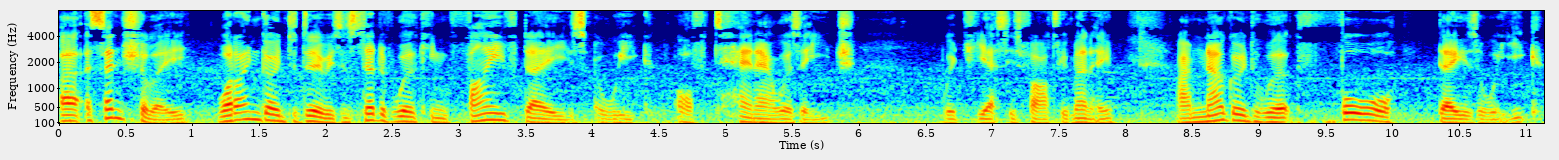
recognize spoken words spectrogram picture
uh, essentially, what I'm going to do is instead of working five days a week of 10 hours each, which, yes, is far too many, I'm now going to work four days a week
